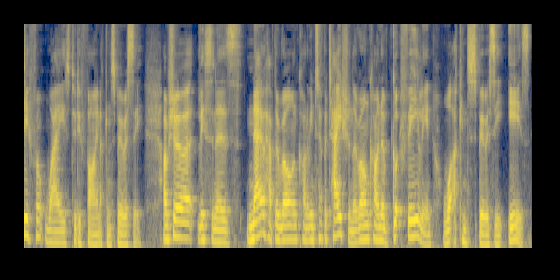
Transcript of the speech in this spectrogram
different ways to define a conspiracy. I'm sure listeners now have their own kind of interpretation, their own kind of gut feeling what a conspiracy is.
